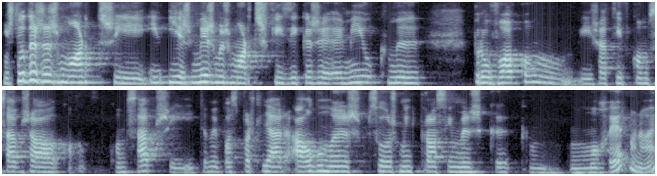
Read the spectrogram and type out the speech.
mas todas as mortes e, e, e, as mesmas mortes físicas, a mim o que me provocam, e já tive, como sabes, já, como sabes, e também posso partilhar algumas pessoas muito próximas que, que morreram, não é?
